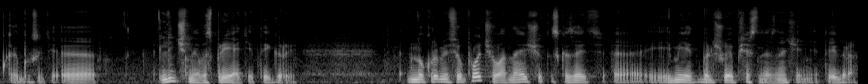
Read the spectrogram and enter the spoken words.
как бы сказать, э, личное восприятие этой игры. Но, кроме всего прочего, она еще, так сказать, имеет большое общественное значение, эта игра.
